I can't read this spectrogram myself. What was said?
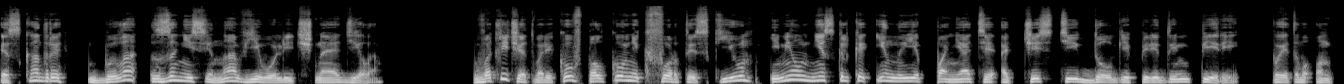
эскадры была занесена в его личное дело. В отличие от моряков, полковник Фортескью имел несколько иные понятия о чести и долге перед империей, поэтому он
